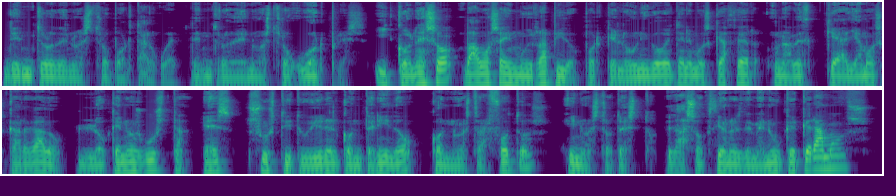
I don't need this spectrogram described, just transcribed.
dentro de nuestro portal web, dentro de nuestro WordPress. Y con eso vamos a ir muy rápido, porque lo único que tenemos que hacer una vez que hayamos cargado lo que nos gusta es sustituir el contenido con nuestras fotos y nuestro texto. Las opciones de menú que queramos,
